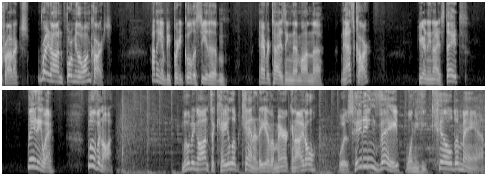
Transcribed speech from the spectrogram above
products right on Formula One cars? I think it'd be pretty cool to see them advertising them on the NASCAR here in the United States. Anyway, moving on. Moving on to Caleb Kennedy of American Idol was hitting vape when he killed a man.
